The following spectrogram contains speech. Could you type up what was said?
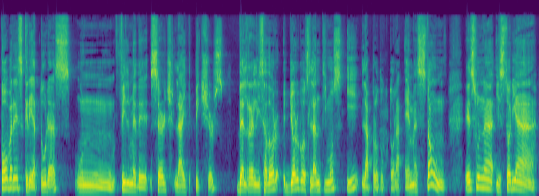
Pobres Criaturas, un filme de Searchlight Pictures del realizador Yorgos Lántimos y la productora Emma Stone. Es una historia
